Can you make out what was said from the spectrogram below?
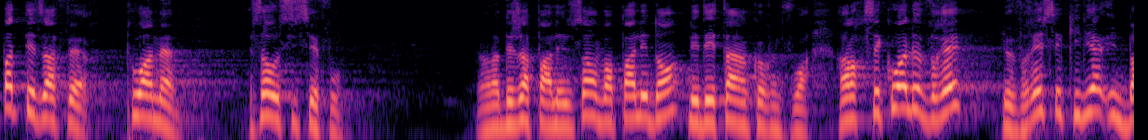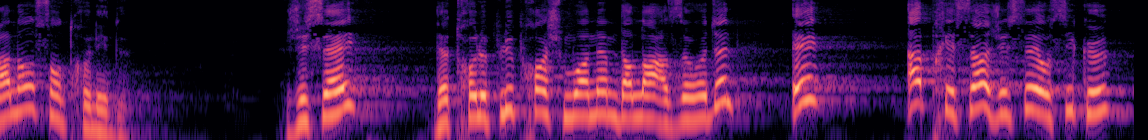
Pas de tes affaires, toi-même. Et ça aussi, c'est faux. on a déjà parlé de ça, on va parler dans les détails encore une fois. Alors, c'est quoi le vrai? Le vrai, c'est qu'il y a une balance entre les deux. J'essaye d'être le plus proche moi-même d'Allah Azza wa et après ça, j'essaie aussi que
